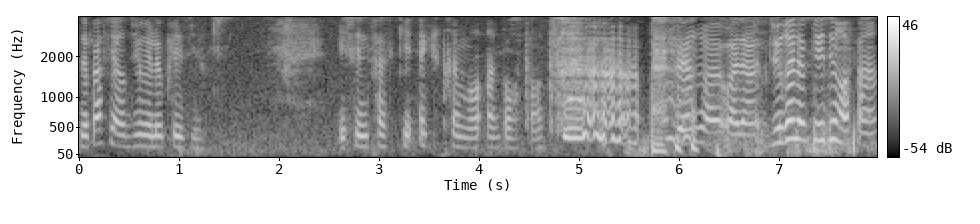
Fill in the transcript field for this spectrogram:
ne pas faire durer le plaisir. Et c'est une phase qui est extrêmement importante. faire, euh, voilà, durer le plaisir, enfin,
